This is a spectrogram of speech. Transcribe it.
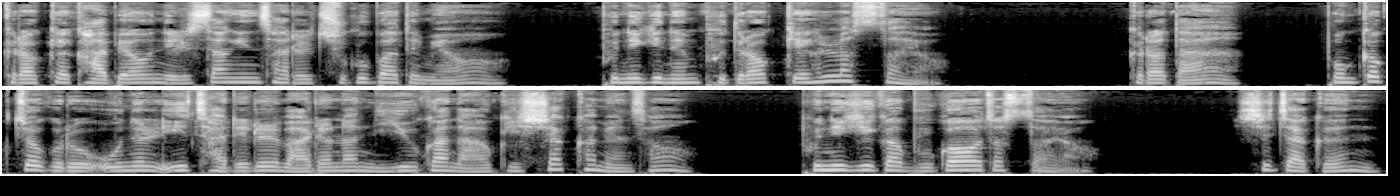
그렇게 가벼운 일상 인사를 주고받으며 분위기는 부드럽게 흘렀어요. 그러다 본격적으로 오늘 이 자리를 마련한 이유가 나오기 시작하면서 분위기가 무거워졌어요. 시작은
